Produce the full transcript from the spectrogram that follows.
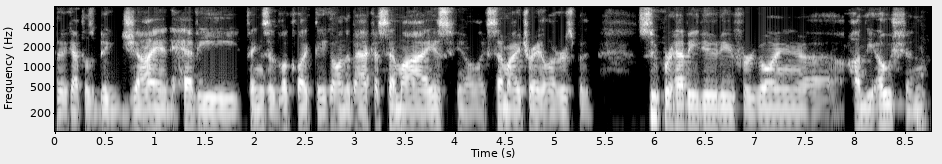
they've got those big, giant, heavy things that look like they go on the back of semis, you know, like semi trailers, but super heavy duty for going uh, on the ocean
